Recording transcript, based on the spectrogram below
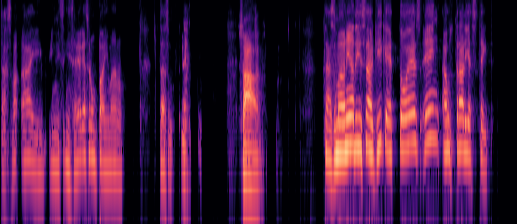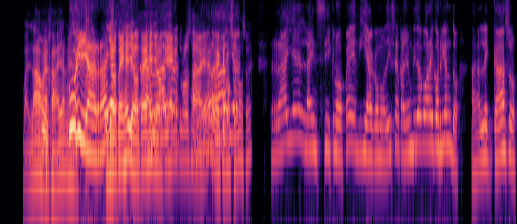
Tasma- Ay, ni, ni sabía que era un país, mano. Tas- O sea, Tasmania dice aquí que esto es en Australia State. ¿verdad? Me Uy. a Yo Ryan. no te dije, yo no te dije, yo no te dije Ryan, que tú no lo sabías. Es que no sé, Ryan. no sé. Ryan, la enciclopedia, como dice, que hay un video por ahí corriendo. Háganle caso.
